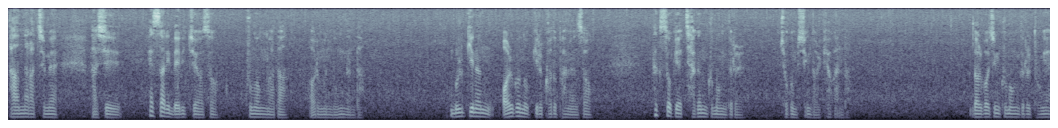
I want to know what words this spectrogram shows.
다음날 아침에 다시 햇살이 내리쬐어서 구멍마다 얼음은 녹는다. 물기는 얼고 녹기를 거듭하면서 흙 속의 작은 구멍들을 조금씩 넓혀간다. 넓어진 구멍들을 통해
